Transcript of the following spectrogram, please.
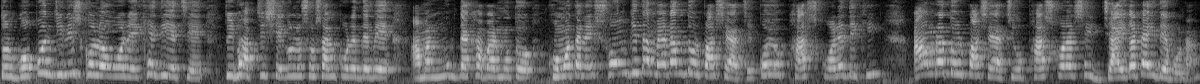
তোর গোপন জিনিসগুলো ও রেখে দিয়েছে। তুই ভাবছিস সেগুলো সোশ্যাল করে দেবে। আমার মুখ দেখাবার মতো ক্ষমতা নেই। সঙ্গীতা ম্যাডাম তোর পাশে আছে। কই, ও ফাঁস করে দেখি? আমরা তোর পাশে আছি। ও ফাঁস করার সেই জায়গাটাই দেব না।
